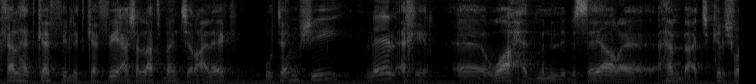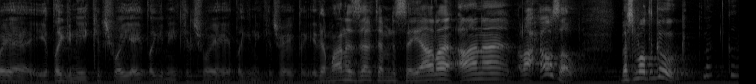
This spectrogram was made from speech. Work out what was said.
خلها تكفي اللي تكفيه عشان لا تبنشر عليك وتمشي للأخير. واحد من اللي بالسيارة هم بعد كل شوية يطقني كل شوية يطقني كل شوية يطقني كل شوية يطقني. إذا ما نزلته من السيارة أنا راح أوصل. بس مطقوق. مطقوق.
